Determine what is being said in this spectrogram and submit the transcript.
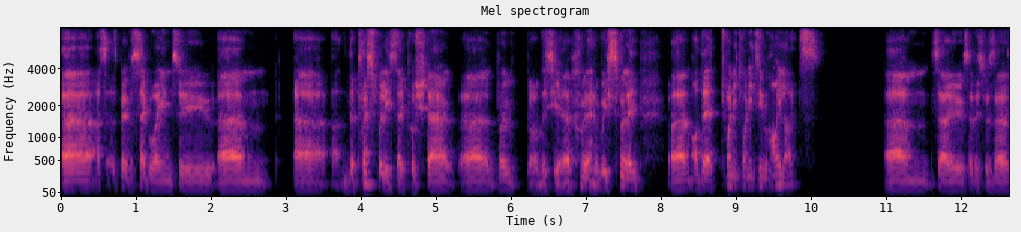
uh, a, a bit of a segue into um, uh, the press release they pushed out uh, very well, this year recently um, are their 2022 highlights. Um, so, so this was, uh,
